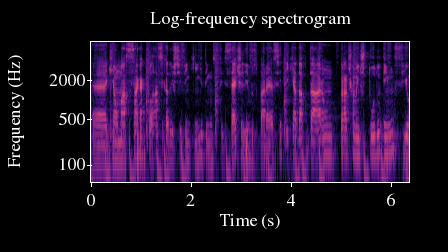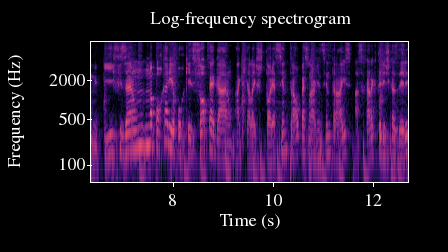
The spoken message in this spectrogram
é, que é uma saga clássica do Stephen King, tem uns tem sete livros, parece, e que adaptaram praticamente tudo em um filme. E fizeram uma porcaria, porque só pegaram aquela história central, personagens centrais, as características dele,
